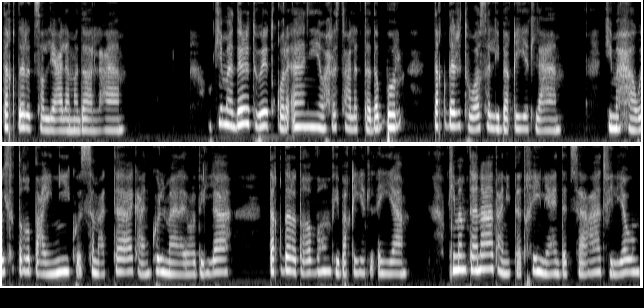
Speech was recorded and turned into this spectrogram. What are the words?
تقدر تصلي على مدار العام. وكما درت ورد قرآني وحرصت على التدبر تقدر تواصل لبقية العام. كما حاولت تغض عينيك والسمع تاعك عن كل ما لا يرضي الله تقدر تغضهم في بقية الأيام. وكما امتنعت عن التدخين لعدة ساعات في اليوم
